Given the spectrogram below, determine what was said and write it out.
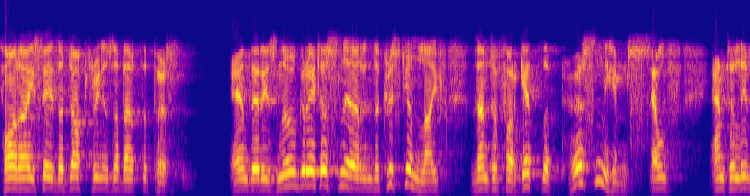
For I say the doctrine is about the person. And there is no greater snare in the Christian life than to forget the person himself and to live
